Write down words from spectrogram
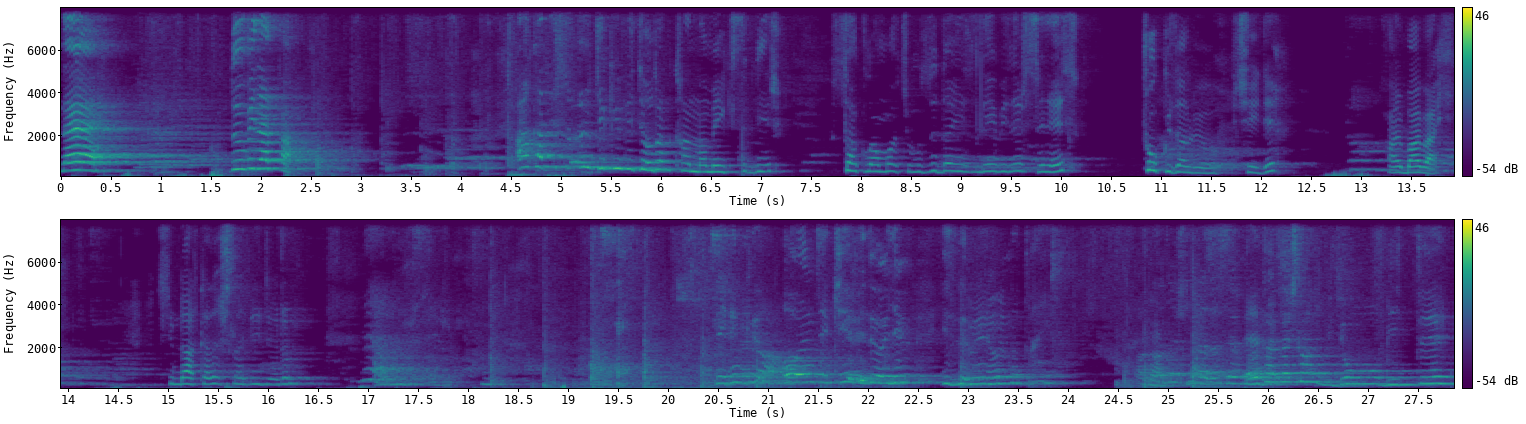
ne? Dur bir dakika. Arkadaşlar önceki videodan kalmam eksi bir. Saklanmaçımızı da izleyebilirsiniz. Çok güzel bir şeydi. Hadi bay bay. Şimdi arkadaşlar gidiyorum. Benim o önceki videoyu izlemeyi unutmayın. Evet arkadaşlar video bitti.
